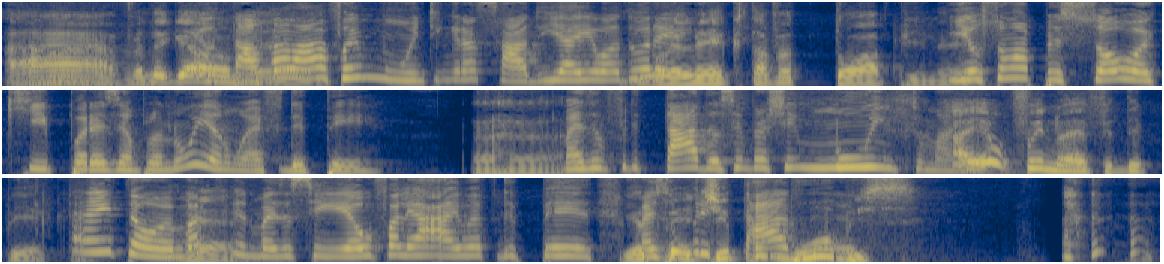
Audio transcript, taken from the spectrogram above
Ah, foi legal. eu tava né? lá, foi muito engraçado. E aí eu E o adorei. elenco tava top, né? E eu sou uma pessoa que, por exemplo, eu não ia no FDP. Aham. Mas o fritado eu sempre achei muito Aí maneiro. eu fui no FDP, cara. É, então, eu imagino, mas assim, eu falei, ah, o FDP. E eu mas o perdi pro fritada- Bubis.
